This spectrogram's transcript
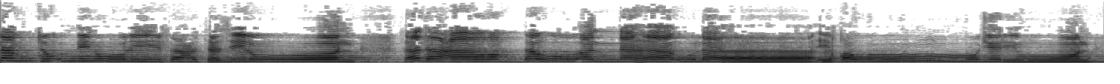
لم تؤمنوا لي فاعتزلون فدعا ربه أن هؤلاء قوم مجرمون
